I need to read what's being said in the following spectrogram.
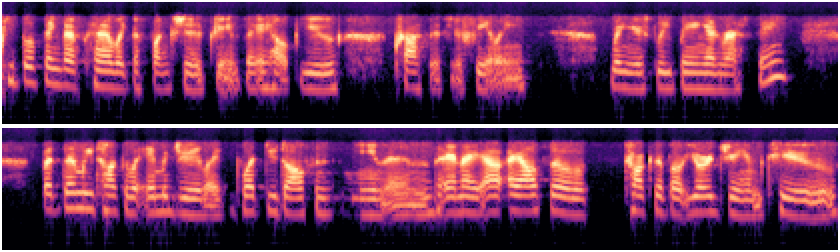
people think that's kind of like the function of dreams. They help you process your feelings when you're sleeping and resting. But then we talked about imagery, like what do dolphins mean, and and I I also talked about your dream to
